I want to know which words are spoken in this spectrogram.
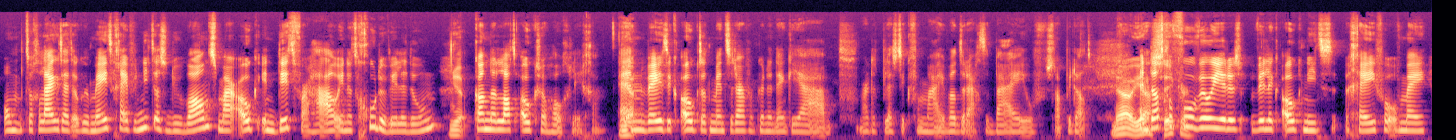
om tegelijkertijd ook weer mee te geven. Niet als nuance, maar ook in dit verhaal, in het goede willen doen, Ja. kan de lat ook zo hoog liggen. Ja. En weet ik ook dat mensen daarvan kunnen denken, ja, pff, maar dat plastic van mij, wat draagt het bij? Of snap je dat? Nou ja, en dat zeker. gevoel wil je dus wil ik ook niet geven of mee.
